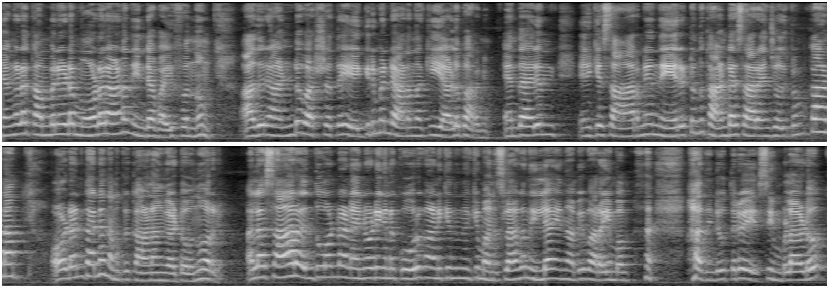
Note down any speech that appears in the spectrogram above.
ഞങ്ങളുടെ കമ്പനിയുടെ മോഡലാണ് നിന്റെ വൈഫെന്നും അത് രണ്ട് വർഷത്തെ എഗ്രിമെന്റ് ആണെന്നൊക്കെ ഇയാൾ പറഞ്ഞു. എന്തായാലും എനിക്ക് സാറിനെ നേരിട്ടൊന്ന് കാണട്ടെ സാറേ എന്ന് ചോദിക്കും കാണാം. ഉടൻ തന്നെ നമുക്ക് കാണാം കേട്ടോ എന്ന് പറഞ്ഞു. അല്ല സാർ എന്തുകൊണ്ടാണ് എന്നോട് ഇങ്ങനെ കൂറ് കാണിക്കുന്നത് എനിക്ക് മനസ്സിലാകുന്നില്ല എന്ന് അഭി പറയുമ്പം. അതിന്റെ ഉത്തരവേ സിമ്പിളാടോ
